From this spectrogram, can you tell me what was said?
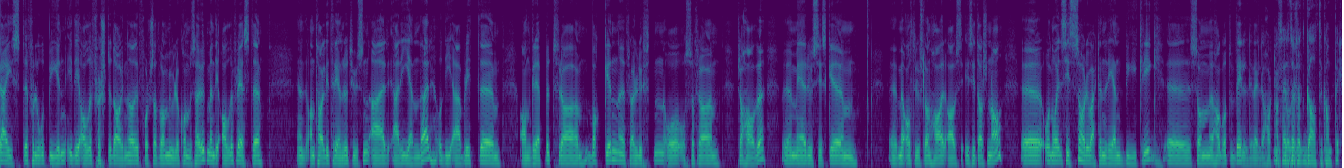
reiste, forlot byen i de aller første dagene da det fortsatt var mulig å komme seg ut, men de aller fleste, antagelig 300 000, er, er igjen der. Og de er blitt angrepet fra bakken, fra luften og også fra, fra havet med russiske med alt Russland har av, i sitt arsenal. Og nå i det siste så har det jo vært en ren bykrig som har gått veldig, veldig hardt utover. Altså rett og slett gatekamper?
